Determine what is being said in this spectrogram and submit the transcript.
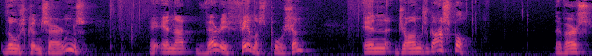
those concerns in that very famous portion in John's Gospel, the verse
